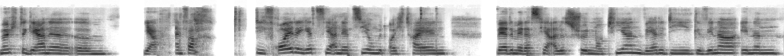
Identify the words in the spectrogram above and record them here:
möchte gerne ähm, ja einfach die Freude jetzt hier an der Erziehung mit euch teilen, werde mir das hier alles schön notieren, werde die GewinnerInnen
